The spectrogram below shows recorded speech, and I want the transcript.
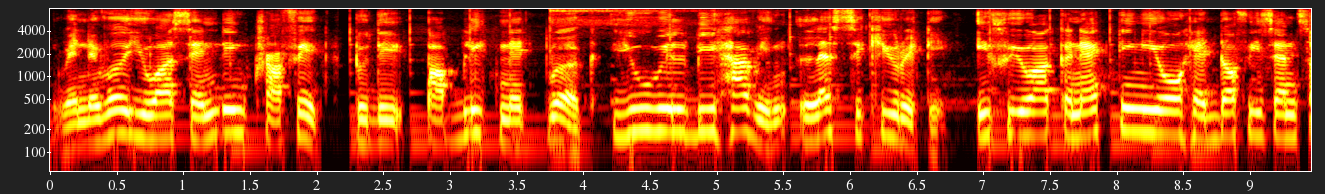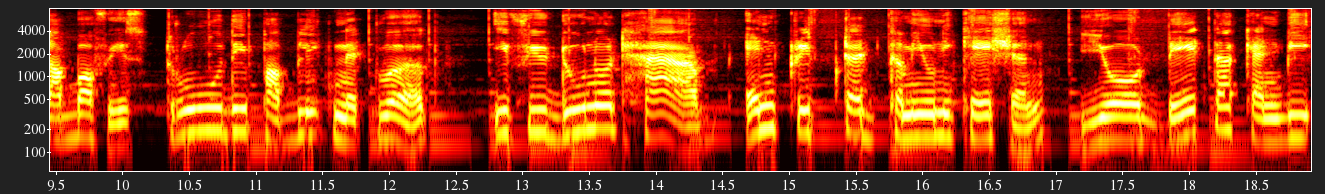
Whenever you are sending traffic to the public network, you will be having less security if you are connecting your head office and sub office through the public network if you do not have encrypted communication your data can be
